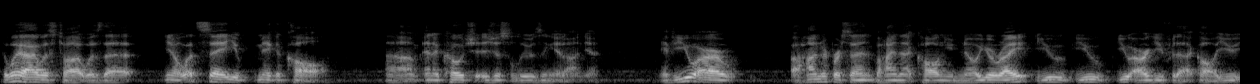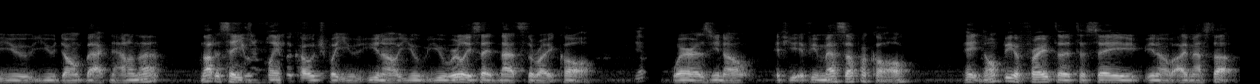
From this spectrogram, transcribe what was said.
the way I was taught was that you know let's say you make a call um, and a coach is just losing it on you. If you are 100% behind that call and you know you're right, you you you argue for that call. You you you don't back down on that. Not to say you inflame the coach, but you you know you you really say that's the right call. Yep. Whereas you know if you if you mess up a call hey, don't be afraid to, to say, you know, I messed up.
